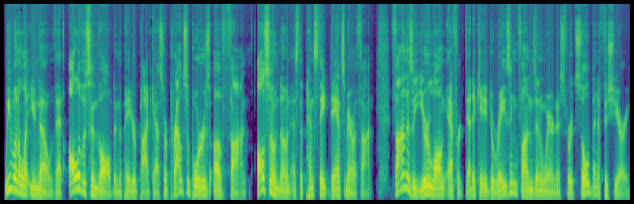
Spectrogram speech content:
we want to let you know that all of us involved in the Dirt podcast are proud supporters of Thon, also known as the Penn State Dance Marathon. Thon is a year long effort dedicated to raising funds and awareness for its sole beneficiary,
